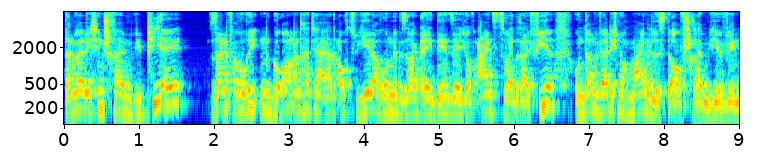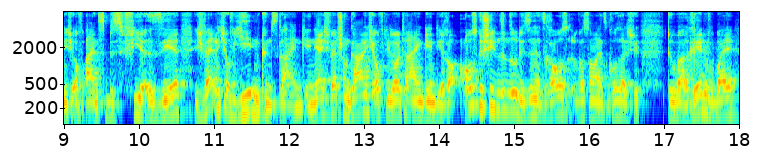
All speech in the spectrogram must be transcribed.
Dann werde ich hinschreiben, wie PA seine Favoriten geordnet hat. Ja, er hat auch zu jeder Runde gesagt, ey, den sehe ich auf 1, 2, 3, 4 und dann werde ich noch meine Liste aufschreiben hier, wen ich auf 1 bis 4 sehe. Ich werde nicht auf jeden Künstler eingehen. Ja, ich werde schon gar nicht auf die Leute eingehen, die ausgeschieden sind so, die sind jetzt raus, was soll man jetzt großartig drüber reden, wobei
